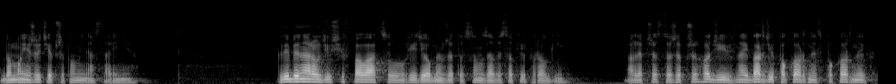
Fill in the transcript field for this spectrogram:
bo moje życie przypomina stajnię. Gdyby narodził się w pałacu, wiedziałbym, że to są za wysokie progi. Ale przez to, że przychodzi w najbardziej pokorny z pokornych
